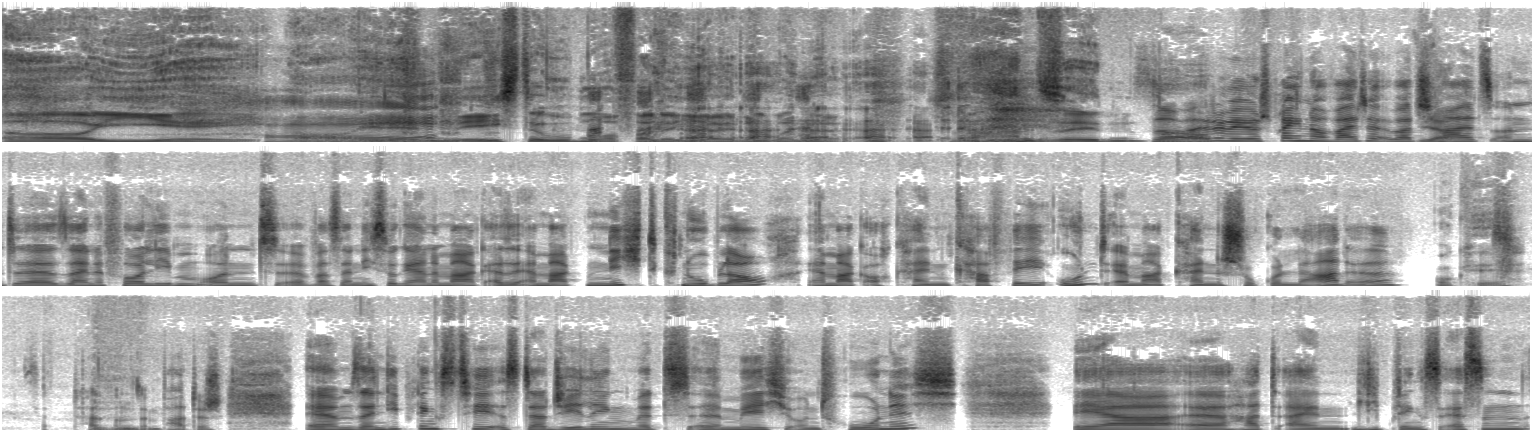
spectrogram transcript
Oh je. Oh, der nächste humorvolle hier in der Runde. Wahnsinn. So, also wir sprechen noch weiter über Charles ja. und äh, seine Vorlieben und äh, was er nicht so gerne mag. Also er mag nicht Knoblauch, er mag auch keinen Kaffee und er mag keine Schokolade. Okay total mhm. unsympathisch. Ähm, sein Lieblingstee ist Darjeeling mit äh, Milch und Honig. Er äh, hat ein Lieblingsessen,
